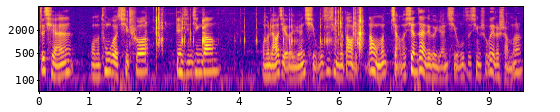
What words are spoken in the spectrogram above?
之前我们通过汽车、变形金刚，我们了解了缘起无自性的道理。那我们讲到现在这个缘起无自性是为了什么？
